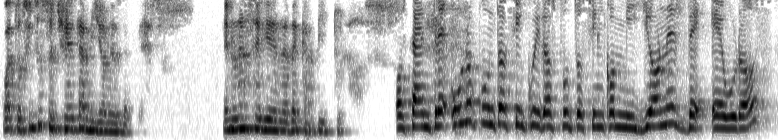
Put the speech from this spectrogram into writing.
480 millones de pesos en una serie de nueve capítulos. O sea, entre 1.5 y 2.5 millones de euros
